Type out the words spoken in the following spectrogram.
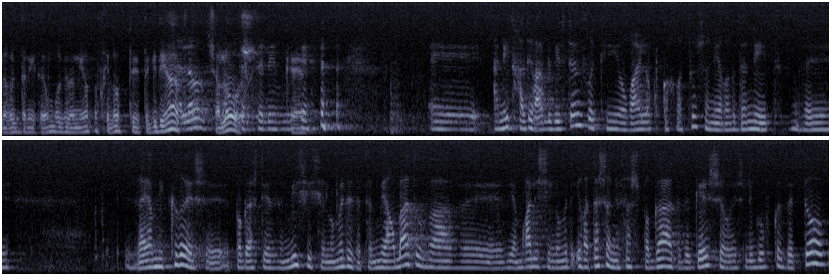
לרקדנית. היום רקדניות מתחילות, אה, תגידי את, שלוש. שלוש. כן. אה, אני התחלתי רק בגיל 12, כי הוריי לא כל כך רצו שאני רקדנית, וזה היה מקרה שפגשתי איזה מישהי שלומדת אצל מי ארבע טובה, והיא אמרה לי שהיא לומדת, היא ראתה שאני עושה שפגאט וגשר, ויש לי גוף כזה טוב,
